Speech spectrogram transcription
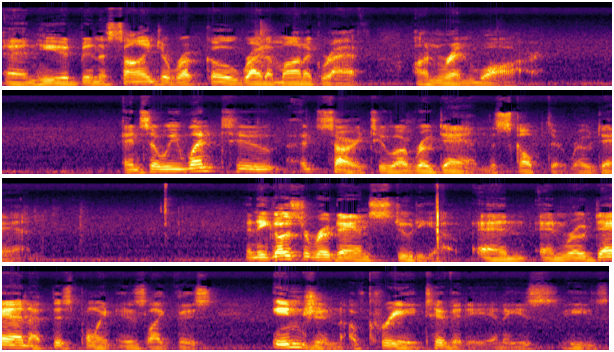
And he had been assigned to go write a monograph on Renoir. And so we went to, uh, sorry, to uh, Rodin, the sculptor Rodin. And he goes to Rodin's studio. And, and Rodin at this point is like this engine of creativity. And he's, he's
